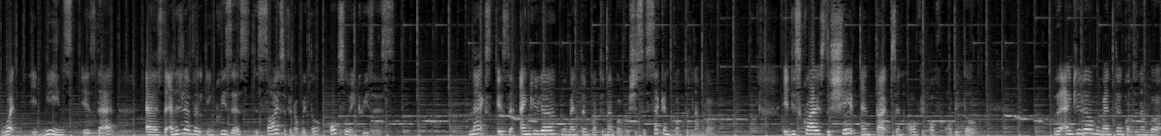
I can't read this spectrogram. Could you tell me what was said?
What it means is that as the energy level increases, the size of an orbital also increases. Next is the angular momentum quantum number, which is the second quantum number. It describes the shape and types and orbit of orbital. The angular momentum quantum number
